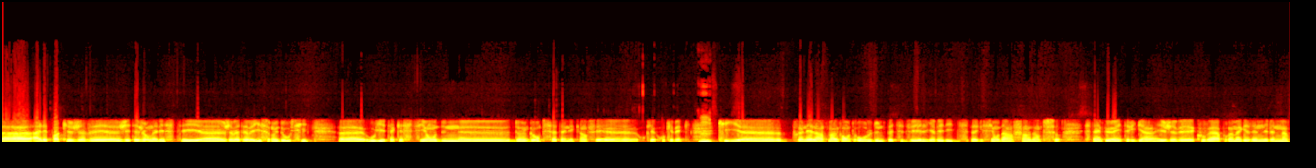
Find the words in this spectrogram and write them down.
Euh, à l'époque, j'avais, j'étais journaliste et j'avais travaillé sur un dossier euh, où il était question d'une euh, d'un groupe satanique en fait euh, au, Québec hmm. qui prenait lentement le contrôle d'une petite ville. Il y avait des disparitions d'enfants dans tout ça. C'était un peu intriguant et j'avais couvert pour un magazine l'événement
